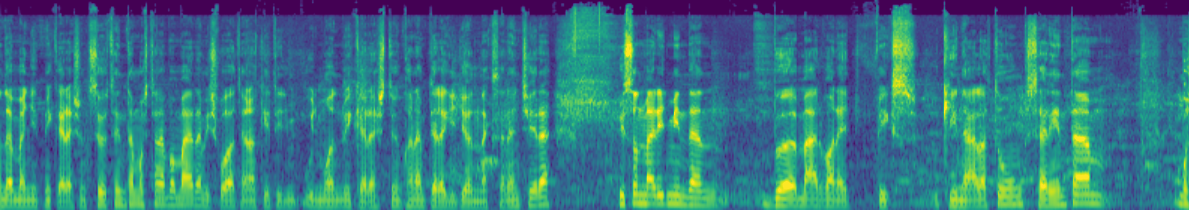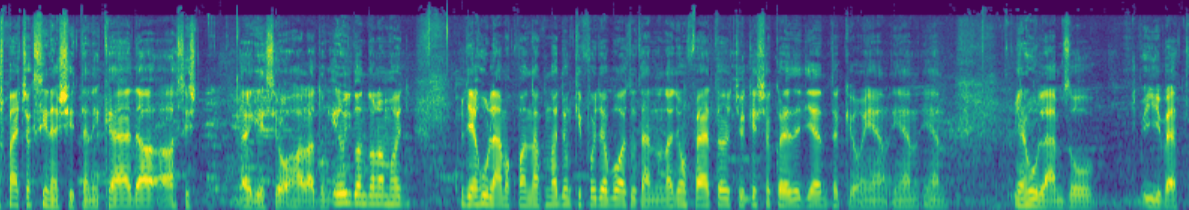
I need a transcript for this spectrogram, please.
de mennyit mi keresünk. Szóval szerintem mostanában már nem is volt olyan, akit így úgymond mi kerestünk, hanem tényleg így jönnek szerencsére. Viszont már így mindenből már van egy fix kínálatunk, szerintem most már csak színesíteni kell, de azt is egész jól haladunk. Én úgy gondolom, hogy ugye hullámok vannak, nagyon kifogy a bolt, utána nagyon feltöltjük, és akkor ez egy ilyen tök jó, ilyen, ilyen, ilyen, ilyen hullámzó ívet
